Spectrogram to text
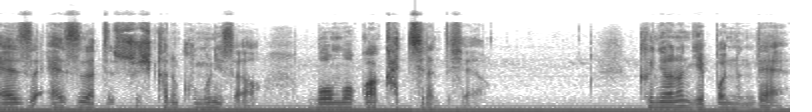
as as 같은 수식하는 구문이 있어요. 뭐뭐과 같이란 뜻이에요. 그녀는 예뻤는데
